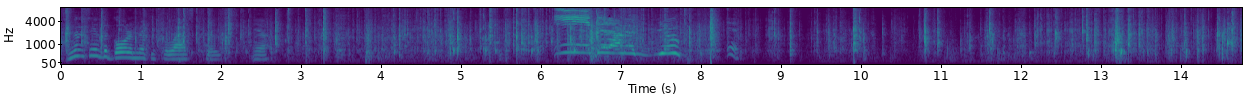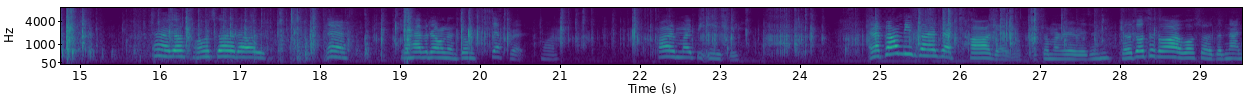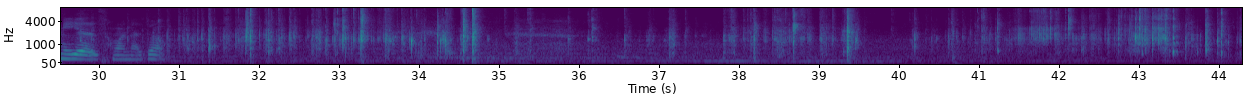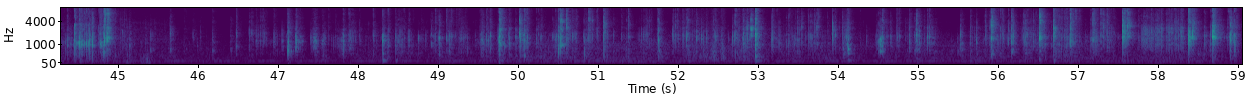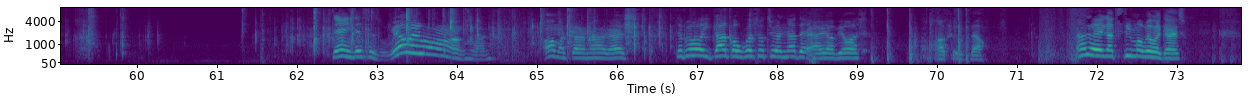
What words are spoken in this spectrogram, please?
I'm gonna save the golden Mickey for last, cause yeah. Eh, Get out of you! Eh. There we go. Almost got it out. There. We'll have it on its own separate one. Probably might be easy. And I found these guys at Target for some reason. There's also a lot of also the 90 years one as well. Dang, this is really long one. Oh my god, now guys. The you gotta go whistle to another area of yours. Oh shoot, fell. Okay, I got Willie, guys.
